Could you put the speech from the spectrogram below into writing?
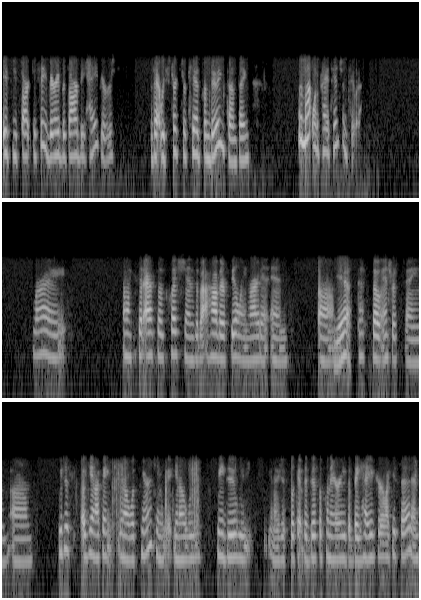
if you start to see very bizarre behaviors that restrict your kid from doing something, we might want to pay attention to it. Right. like you said, ask those questions about how they're feeling, right? And, and um, yes, that's so interesting. Um, we just, again, I think you know, with parenting, you know, we we do we you know just look at the disciplinary, the behavior, like you said, and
